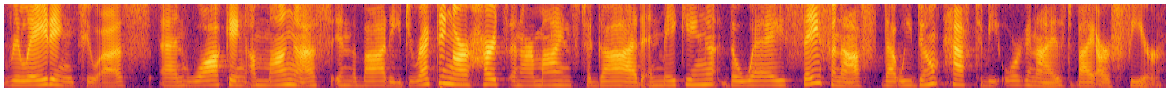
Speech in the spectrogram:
relating to us and walking among us in the body, directing our hearts and our minds to God and making the way safe enough that we don't have to be organized by our fear.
